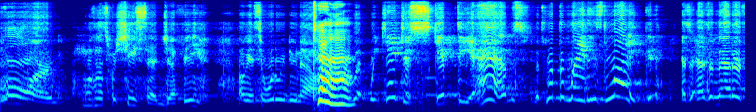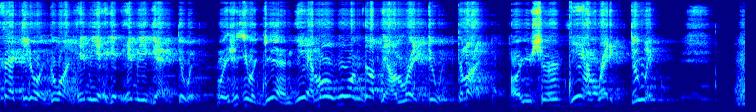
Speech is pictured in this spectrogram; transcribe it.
hard. Well, that's what she said, Jeffy. Okay, so what do we do now? But we can't just skip the abs. That's what the ladies like. As, as a matter of fact, you know what? Go on, hit me again. Hit me again. Do it. Well, hit you again. Yeah, I'm all warmed up now. I'm ready. Do it. Come on. Are you sure? Yeah, I'm ready. Do it.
